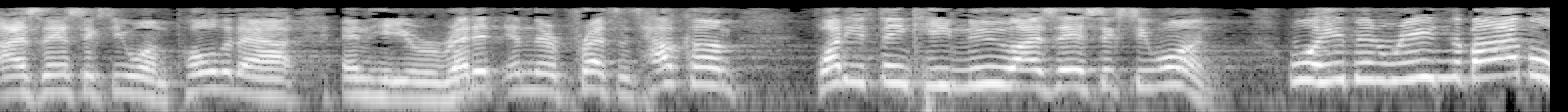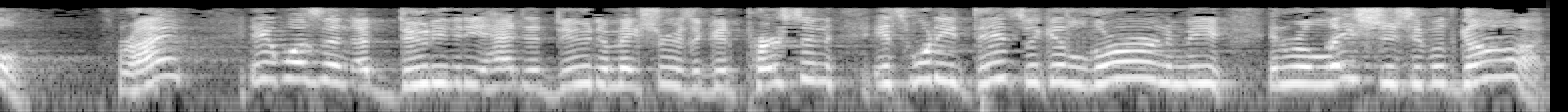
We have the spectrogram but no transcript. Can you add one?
Isaiah 61, pulled it out, and he read it in their presence. How come, why do you think he knew Isaiah 61? Well, he'd been reading the Bible, right? It wasn't a duty that he had to do to make sure he was a good person. It's what he did so he could learn and be in relationship with God.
